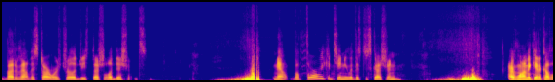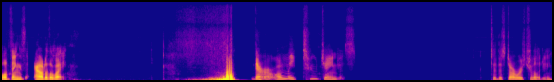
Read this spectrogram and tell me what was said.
but about the Star Wars trilogy special editions. Now, before we continue with this discussion, I want to get a couple of things out of the way. There are only two changes to the Star Wars trilogy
